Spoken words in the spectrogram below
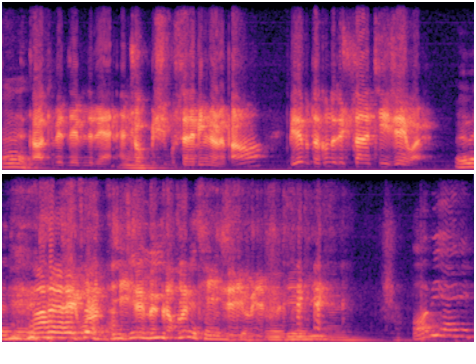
evet. takip edilebilir yani. Yani Çok bir şey bu sene bilmiyorum ama bir de bu takımda 3 tane TJ var. Evet evet. TJ Warren, TJ TJ Leaf mi TJ? Will. Abi yani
